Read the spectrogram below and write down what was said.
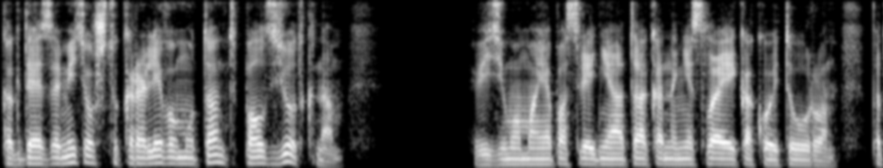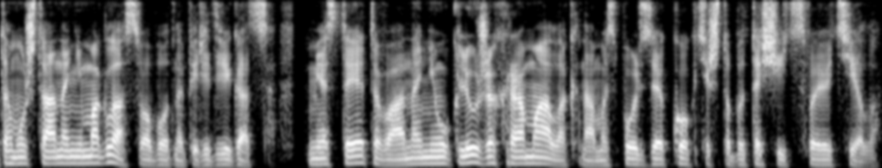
когда я заметил, что королева-мутант ползет к нам. Видимо, моя последняя атака нанесла ей какой-то урон, потому что она не могла свободно передвигаться. Вместо этого она неуклюже хромала к нам, используя когти, чтобы тащить свое тело.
